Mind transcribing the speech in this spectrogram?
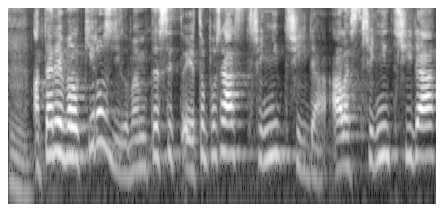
Hmm. A tady je velký rozdíl. Vemte si, je to pořád střední třída, ale střední třída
